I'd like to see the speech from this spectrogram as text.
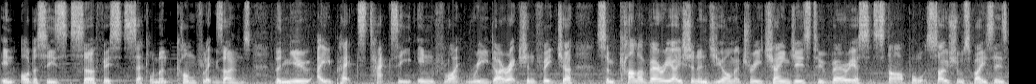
in Odyssey's surface settlement conflict zones, the new Apex taxi in-flight redirection feature, some colour variation and geometry changes to various starport social spaces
